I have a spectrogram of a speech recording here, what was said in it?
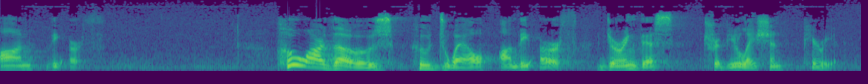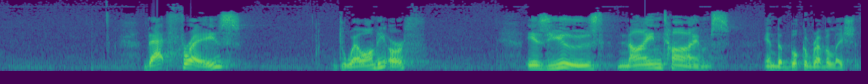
on the earth. Who are those who dwell on the earth during this tribulation period? That phrase, dwell on the earth, is used nine times in the book of Revelation.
